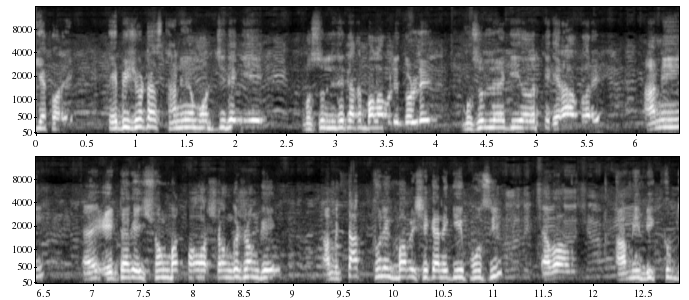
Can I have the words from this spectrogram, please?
ইয়ে করে। এই বিষয়টা স্থানীয় মসজিদে গিয়ে মুসল্লিদের কাছে বলা বলি করলে মুসল্লিরা গিয়ে ওদেরকে ঘেরাও করে। আমি এটাকে এই সংবাদ পাওয়ার সঙ্গে সঙ্গে আমি তাৎক্ষণিকভাবে সেখানে গিয়ে পৌঁছি এবং আমি বিক্ষুব্ধ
